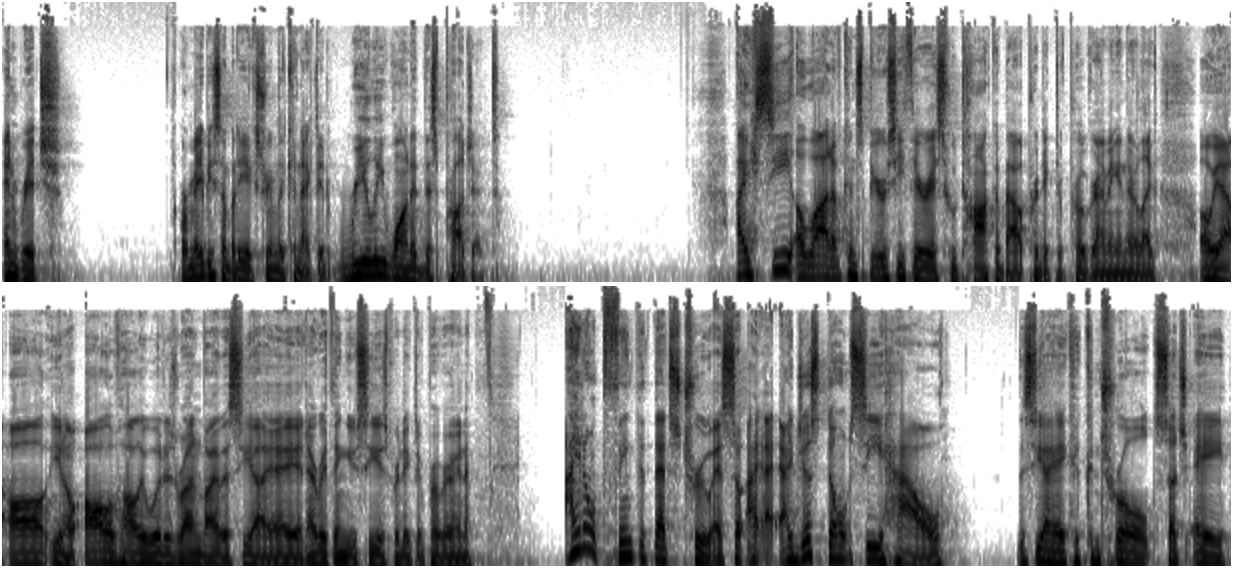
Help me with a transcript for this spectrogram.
and rich, or maybe somebody extremely connected, really wanted this project. I see a lot of conspiracy theorists who talk about predictive programming and they're like, "Oh yeah, all, you know, all of Hollywood is run by the CIA and everything you see is predictive programming." I don't think that that's true. As so I I just don't see how the CIA could control such a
